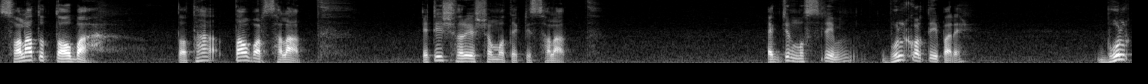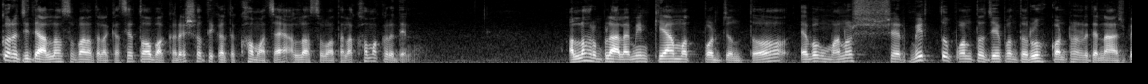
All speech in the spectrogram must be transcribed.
সলাত তওবা তথা তওবার সালাত, এটি শরীর সম্মত একটি সালাত। একজন মুসলিম ভুল করতেই পারে। ভুল করে যদি আল্লাহ সুবাহ তালার কাছে তবা করে সত্যিকারতে ক্ষমা চায়, আল্লাহ সুবাহ তালা ক্ষমা করে দেন। আল্লাহ রবুল্লা আলমিন কিয়ামত পর্যন্ত এবং মানুষের মৃত্যু পর্যন্ত যে পর্যন্ত রুহ কণ্ঠনিতে না আসবে,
